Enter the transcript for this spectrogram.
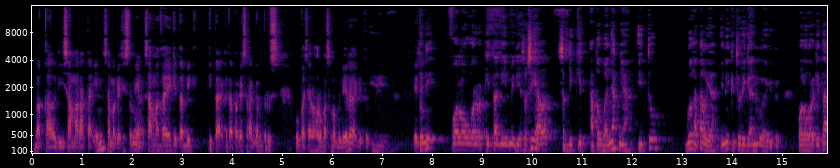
bakal disamaratain sama kayak sistemnya sama kayak kita bik- kita kita pakai seragam terus upacara hormat sama bendera gitu Iya. itu Jadi follower kita di media sosial sedikit atau banyaknya itu gue nggak tahu ya. Ini kecurigaan gue gitu. Follower kita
